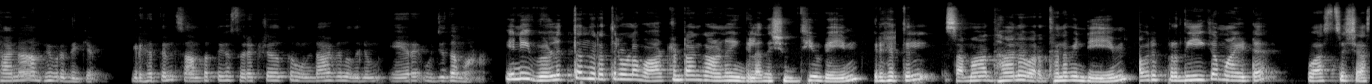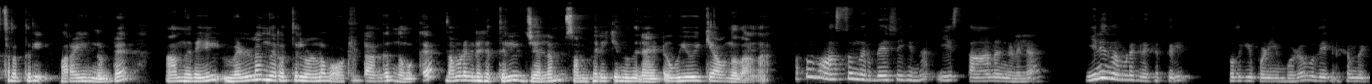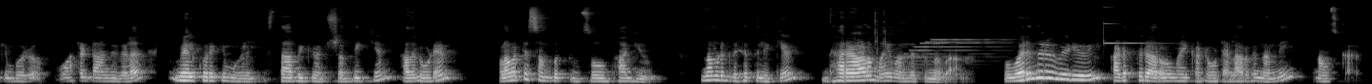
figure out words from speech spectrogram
ധനാഭിവൃദ്ധിക്കും ഗൃഹത്തിൽ സാമ്പത്തിക സുരക്ഷിതത്വം ഉണ്ടാകുന്നതിനും ഏറെ ഉചിതമാണ്. ഇനി വെളുത്ത നിറത്തിലുള്ള വാട്ടർ ടാങ്ക് ആണ് എങ്കിൽ അത് ശുദ്ധിയുടെയും ഗൃഹത്തിൽ സമാധാന വർധനവിന്റെയും ഒരു പ്രതീകമായിട്ട് വാസ്തുശാസ്ത്രത്തിൽ പറയുന്നുണ്ട്. ആ നിലയിൽ വെള്ള നിറത്തിലുള്ള വാട്ടർ ടാങ്ക് നമുക്ക് നമ്മുടെ ഗൃഹത്തിൽ ജലം സംഭരിക്കുന്നതിനായിട്ട് ഉപയോഗിക്കാവുന്നതാണ്. അപ്പോൾ വാസ്തു നിർദ്ദേശിക്കുന്ന ഈ സ്ഥാനങ്ങളിൽ ഇനി നമ്മുടെ ഗൃഹത്തിൽ പുതുക്കി പണിയുമ്പോഴോ പുതിയ ഗൃഹം വെക്കുമ്പോഴോ വാട്ടർ ടാങ്കുകൾ മേൽക്കുരയ്ക്ക് മുകളിൽ സ്ഥാപിക്കുവാൻ ശ്രദ്ധിക്കാം അതിലൂടെ അളവറ്റ സമ്പത്തും സൗഭാഗ്യവും നമ്മുടെ ഗൃഹത്തിലേക്ക് ധാരാളമായി വന്നെത്തുന്നതാണ്. വരുന്നൊരു വീഡിയോയിൽ അടുത്തൊരു അറിവുമായി കണ്ടുമുട്ട എല്ലാവർക്കും നന്ദി നമസ്കാരം.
